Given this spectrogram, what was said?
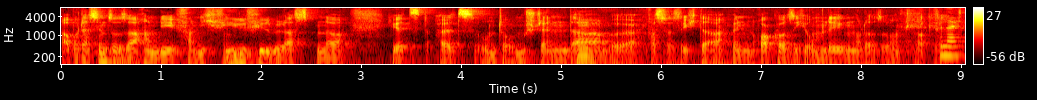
Aber das sind so Sachen, die fand ich viel, viel belastender jetzt als unter Umständen da, mhm. äh, was weiß ich da, wenn Rocker sich umlegen oder so. Okay. Vielleicht,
